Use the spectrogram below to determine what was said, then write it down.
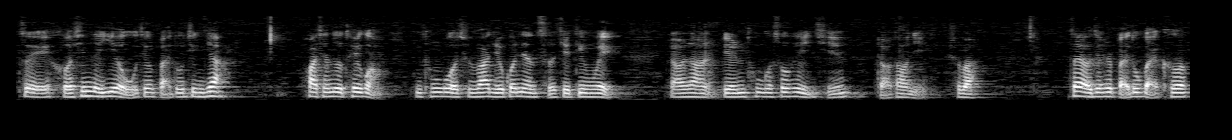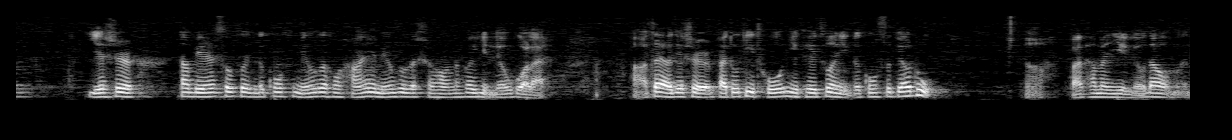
最核心的业务就是百度竞价，花钱做推广，你通过去挖掘关键词去定位，然后让别人通过搜索引擎找到你，是吧？再有就是百度百科，也是当别人搜索你的公司名字或行业名字的时候，能够引流过来。啊，再有就是百度地图，你可以做你的公司标注，啊，把他们引流到我们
